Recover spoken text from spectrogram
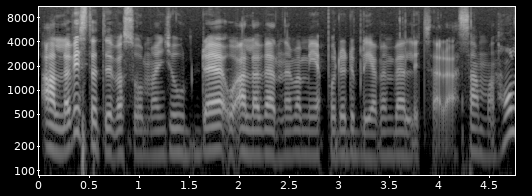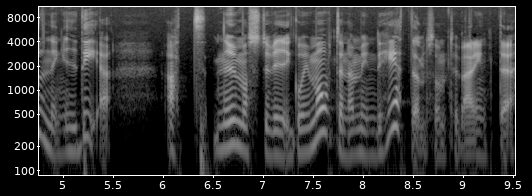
alla visste att det var så man gjorde och alla vänner var med på det. Det blev en väldigt så här, sammanhållning i det. Att nu måste vi gå emot den här myndigheten som tyvärr inte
